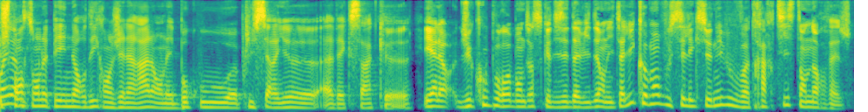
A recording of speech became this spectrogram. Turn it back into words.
je pense que dans les pays nordiques en général, on est beaucoup euh, plus sérieux avec ça que. Et alors, du coup, pour rebondir sur ce que disait David en Italie, comment vous sélectionnez vous votre artiste en Norvège?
